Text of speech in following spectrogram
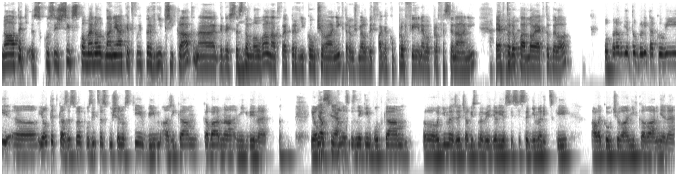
No a teď zkusíš si vzpomenout na nějaký tvůj první příklad, na, když se to mlouval na tvoje první koučování, které už mělo být fakt jako profi nebo profesionální. A jak to dopadlo, jak to bylo? Opravdě to byly takový, uh, jo, teďka ze své pozice zkušenosti vím a říkám, kavárna nikdy ne. jo, Jasně. maximálně se s někým potkám, uh, hodíme řeč, aby jsme věděli, jestli si sedíme lidsky, ale koučování v kavárně ne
